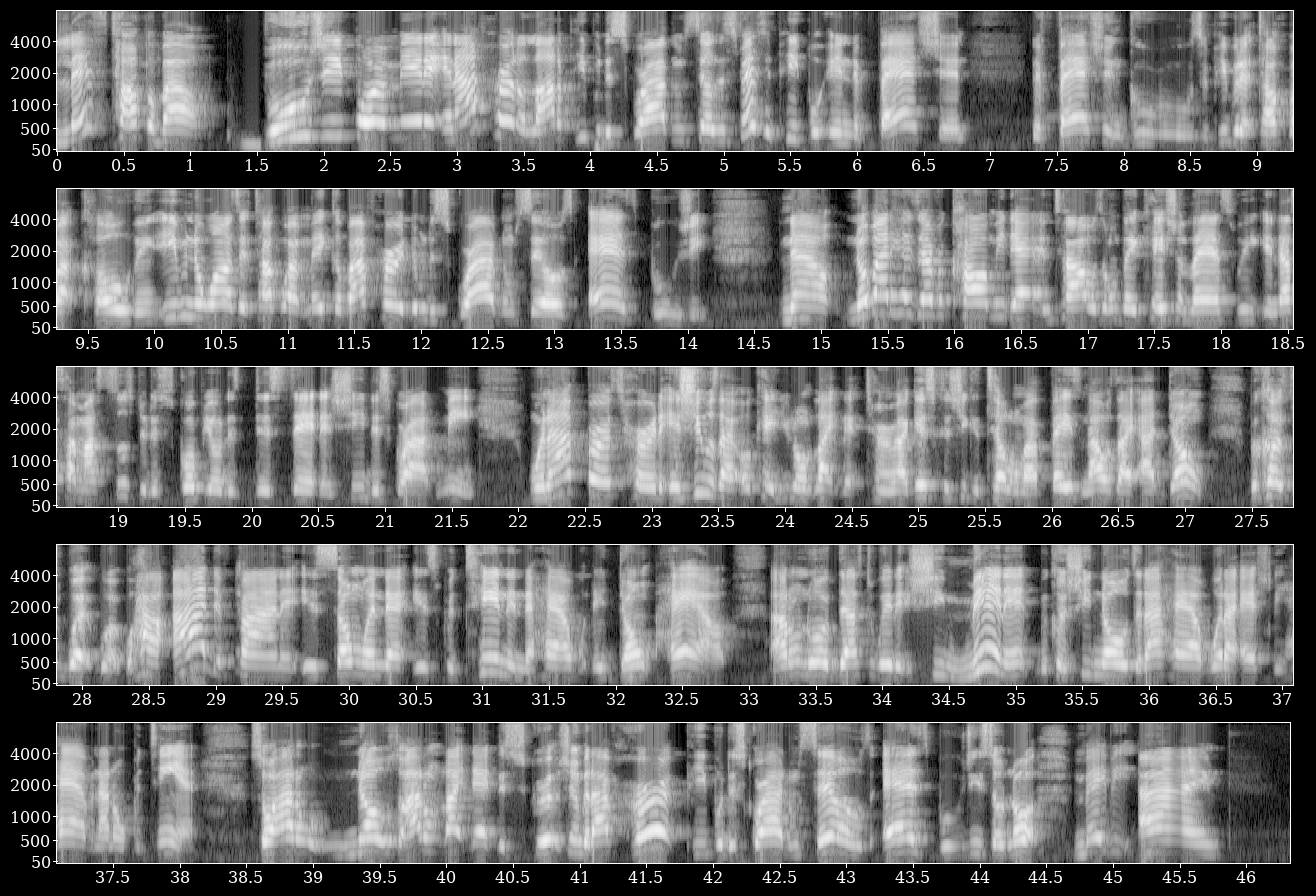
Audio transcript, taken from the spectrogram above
let's talk about bougie for a minute. And I've heard a lot of people describe themselves, especially people in the fashion, the fashion gurus, the people that talk about clothing, even the ones that talk about makeup. I've heard them describe themselves as bougie. Now, nobody has ever called me that until I was on vacation last week, and that's how my sister, the Scorpio, just, said that she described me. When I first heard it, and she was like, "Okay, you don't like that term," I guess because she could tell on my face, and I was like, "I don't," because what, what how I define it is someone that is pretending to have what they don't have. I don't know if that's the way that she meant it, because she knows that I have what I actually have, and I don't pretend. So I don't know. So I don't like that description, but I've heard people describe themselves as bougie. So no, maybe I'm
